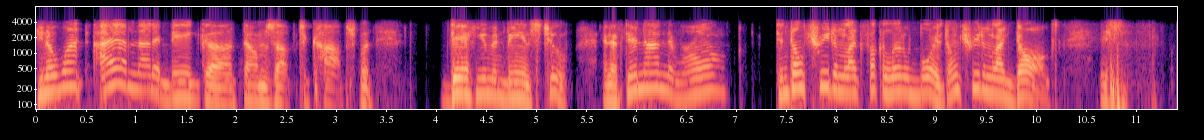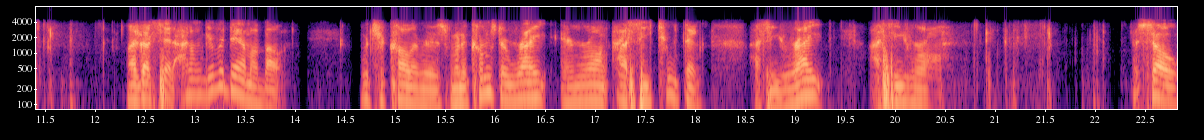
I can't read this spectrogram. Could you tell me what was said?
You know what? I am not a big uh, thumbs up to cops, but they're human beings too. And if they're not in the wrong, then don't treat them like fucking little boys. Don't treat them like dogs. It's like I said, I don't give a damn about what your color is. When it comes to right and wrong, I see two things. I see right, I see wrong. So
